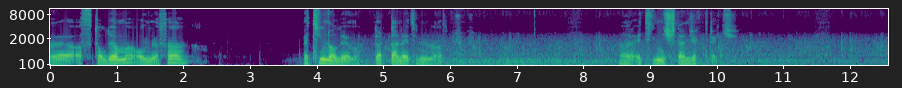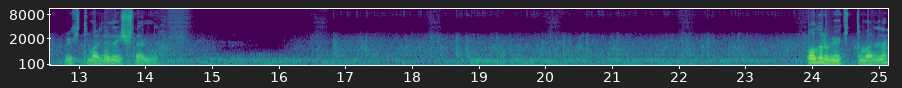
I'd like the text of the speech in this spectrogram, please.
e, asit oluyor mu? Olmuyorsa etilin oluyor mu? Dört tane etilin lazım. Ha, etilin işlenecek direkt. Büyük ihtimalle de işlendi. Olur büyük ihtimalle.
